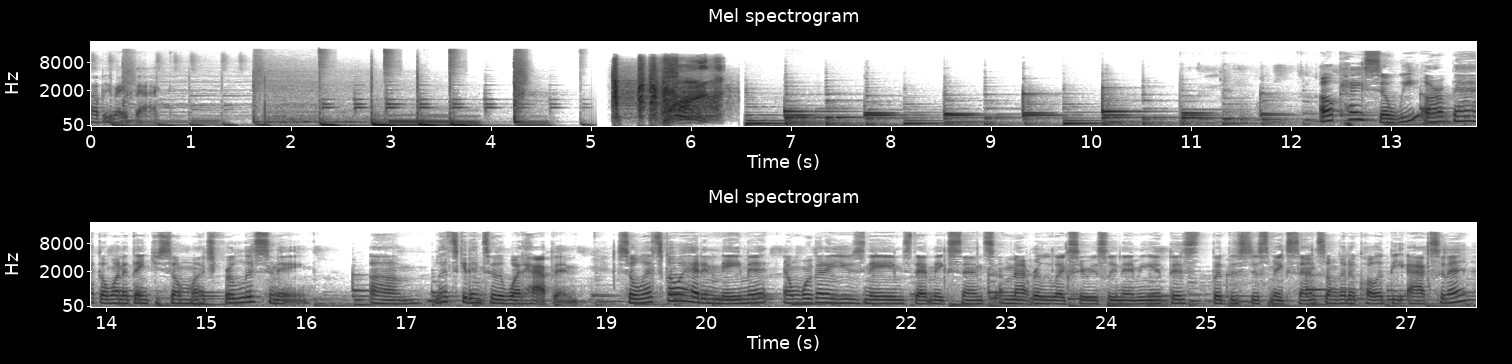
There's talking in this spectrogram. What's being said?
I'll be right back. Okay, so we are back. I want to thank you so much for listening. Um, let's get into what happened. So let's go ahead and name it, and we're going to use names that make sense. I'm not really like seriously naming it this, but this just makes sense. I'm going to call it the accident.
